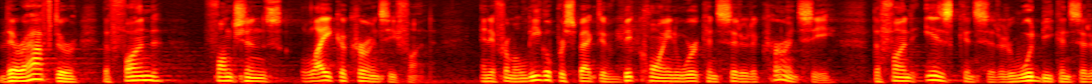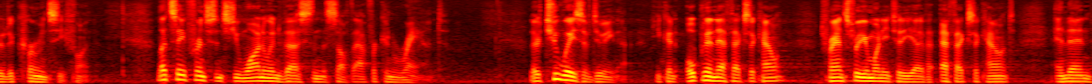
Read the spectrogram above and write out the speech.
Thereafter, the fund functions like a currency fund. And if from a legal perspective, Bitcoin were considered a currency, the fund is considered or would be considered a currency fund. Let's say, for instance, you want to invest in the South African Rand. There are two ways of doing that. You can open an FX account, transfer your money to the FX account, and then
